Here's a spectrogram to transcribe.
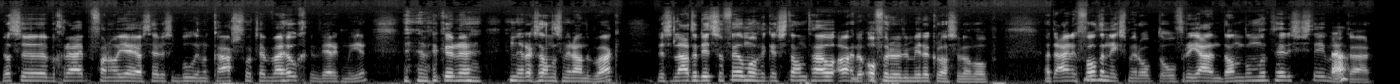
Dat ze begrijpen van, oh jee, als er de boel in elkaar stort, hebben wij ook geen werk meer. we kunnen nergens anders meer aan de bak. Dus laten we dit zoveel mogelijk in stand houden. Ah, dan offeren we de middenklasse wel op. Uiteindelijk valt er niks meer op te offeren. Ja, en dan dondert het hele systeem in elkaar.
